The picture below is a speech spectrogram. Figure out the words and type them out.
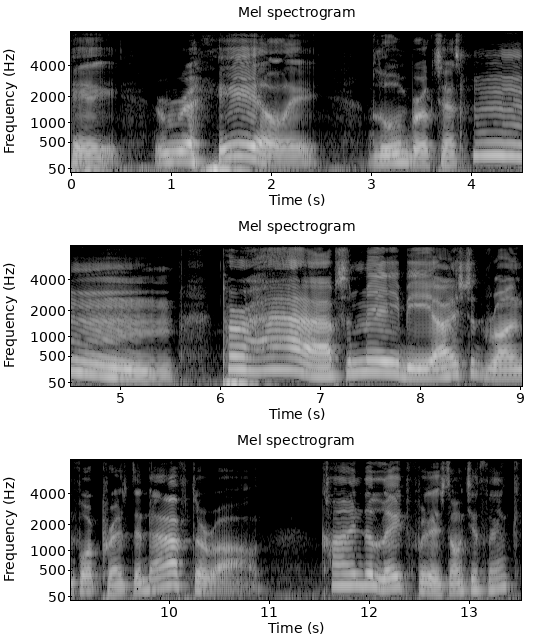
Really? Bloomberg says, hmm, Perhaps, maybe I should run for president after all. Kinda late for this, don't you think?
